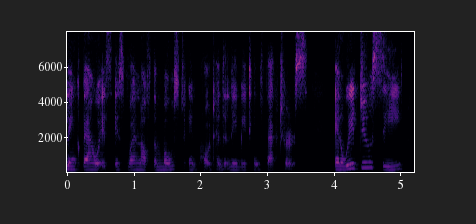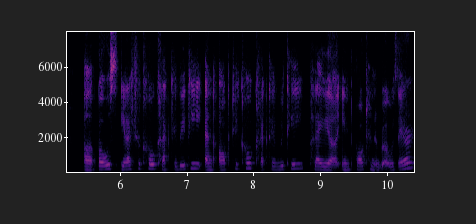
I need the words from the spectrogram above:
link bandwidth is one of the most important limiting factors. And we do see uh, both electrical connectivity and optical connectivity play an important role there.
